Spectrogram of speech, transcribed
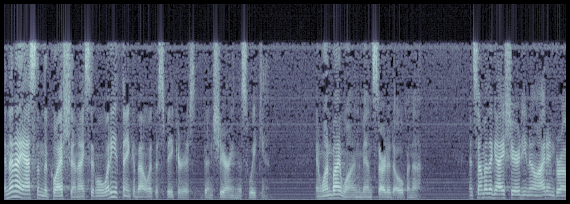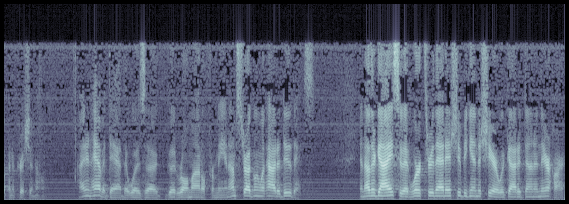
And then I asked them the question. I said, Well, what do you think about what the speaker has been sharing this weekend? And one by one, the men started to open up. And some of the guys shared, you know, I didn't grow up in a Christian home. I didn't have a dad that was a good role model for me, and I'm struggling with how to do this. And other guys who had worked through that issue began to share what God had done in their heart.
